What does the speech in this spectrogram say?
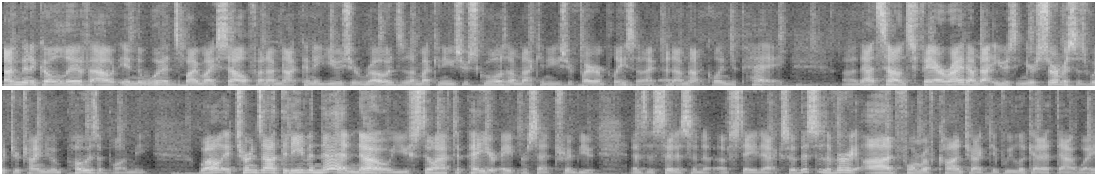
I'm going to go live out in the woods by myself and I'm not going to use your roads and I'm not going to use your schools, I'm not going to use your fire and police, and, I, and I'm not going to pay. Uh, that sounds fair, right? I'm not using your services, what you're trying to impose upon me. Well, it turns out that even then, no, you still have to pay your 8% tribute as a citizen of state X. So this is a very odd form of contract if we look at it that way.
